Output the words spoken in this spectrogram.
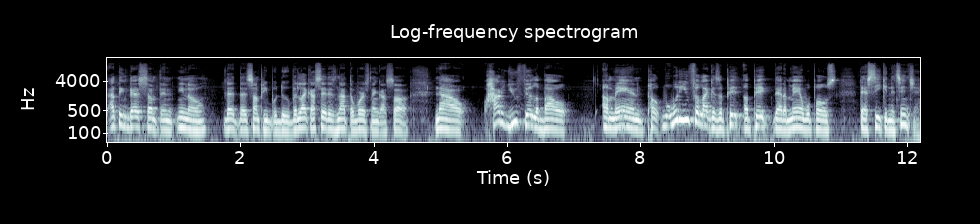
I think that's something you know that that some people do. But like I said, it's not the worst thing I saw. Now, how do you feel about a man? Po- what do you feel like is a pic, a pic that a man will post that's seeking attention?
